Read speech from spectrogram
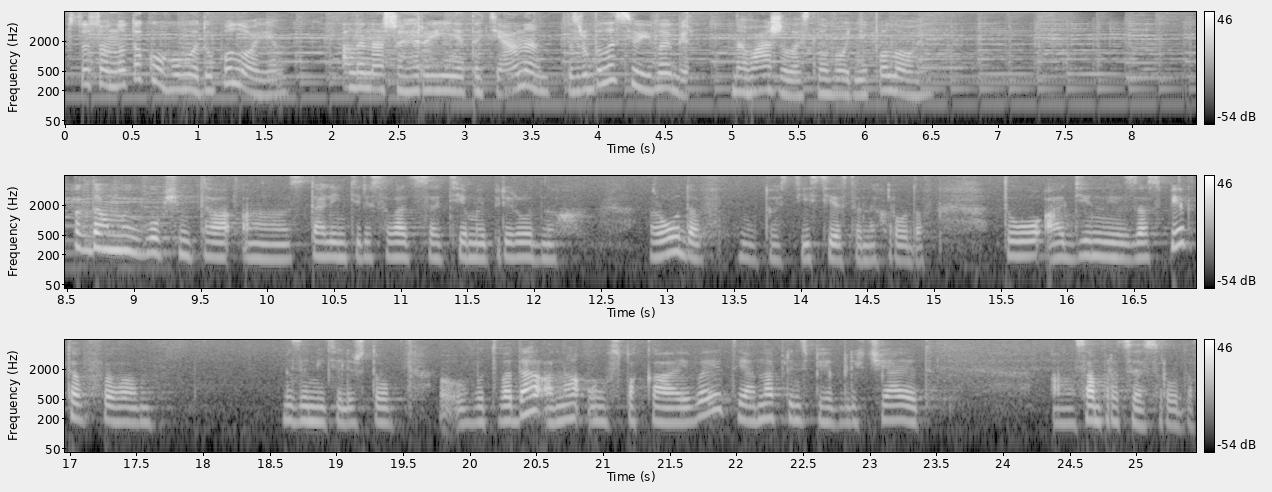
стосовно такого виду пологів. Але наша героїня Тетяна зробила свій вибір, наважилась на водні пологи. Когда мы, в общем-то, э, стали интересоваться темой природных родов, ну, то есть естественных родов, то один из аспектов э, мы заметили, что э, вот вода, она успокаивает, и она, в принципе, облегчает а, сам процесс родов.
